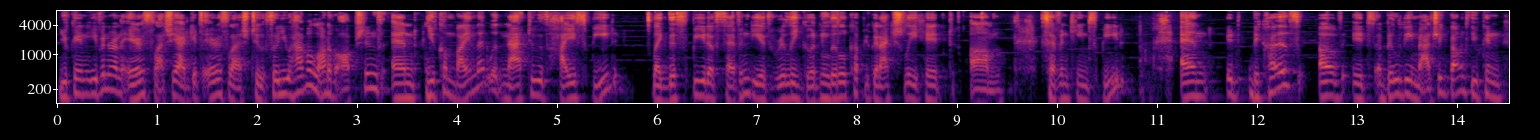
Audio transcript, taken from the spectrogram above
You can even run Air Slash. Yeah, it gets Air Slash too. So you have a lot of options, and you combine that with Natu's high speed, like this speed of 70 is really good in Little Cup. You can actually hit um, 17 speed. And it because of its ability Magic Bounce, you can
